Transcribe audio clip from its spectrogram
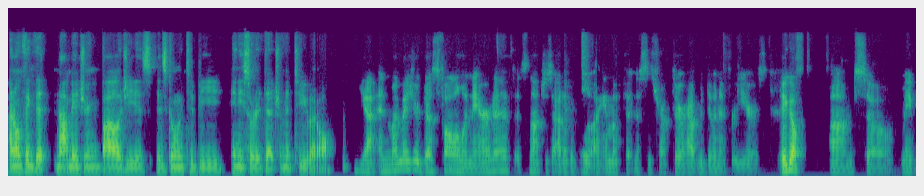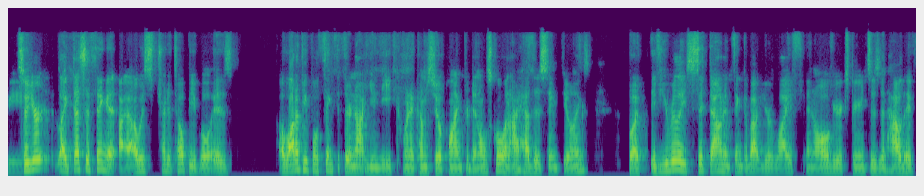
i don't think that not majoring in biology is is going to be any sort of detriment to you at all. Yeah and my major does follow a narrative. It's not just out of the blue i am a fitness instructor I have been doing it for years. There you go um, so maybe. So you're like, that's the thing that I always try to tell people is a lot of people think that they're not unique when it comes to applying for dental school. And I had those same feelings. But if you really sit down and think about your life and all of your experiences and how they've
